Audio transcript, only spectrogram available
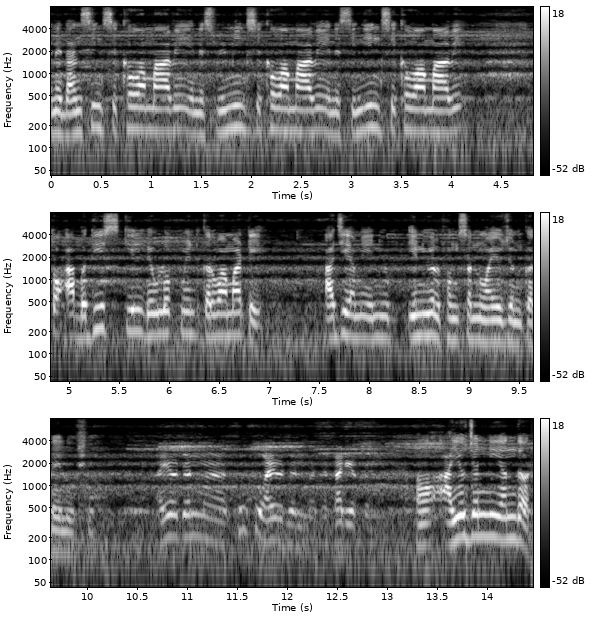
એને ડાન્સિંગ શીખવવામાં આવે એને સ્વિમિંગ શીખવવામાં આવે એને સિંગિંગ શીખવવામાં આવે. તો આ બધી સ્કિલ ડેવલપમેન્ટ કરવા માટે આજે અમે એન્યુ એન્યુઅલ ફંક્શનનું આયોજન કરેલું છે. આયોજનમાં શું શું આયોજનમાં છે કાર્યક્રમ? આયોજનની અંદર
